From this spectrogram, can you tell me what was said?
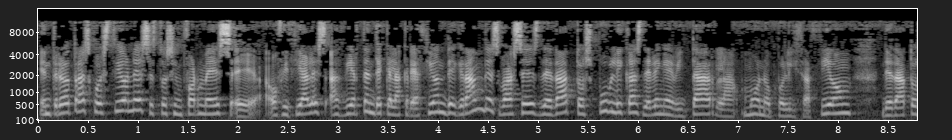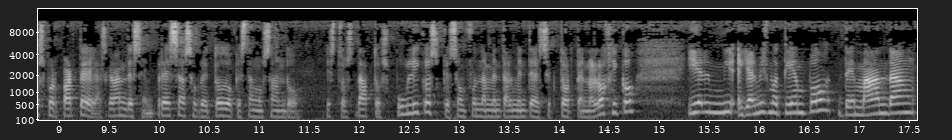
Entre otras cuestiones, estos informes eh, oficiales advierten de que la creación de grandes bases de datos públicas deben evitar la monopolización de datos por parte de las grandes empresas, sobre todo que están usando estos datos públicos, que son fundamentalmente del sector tecnológico, y, el, y al mismo tiempo demandan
